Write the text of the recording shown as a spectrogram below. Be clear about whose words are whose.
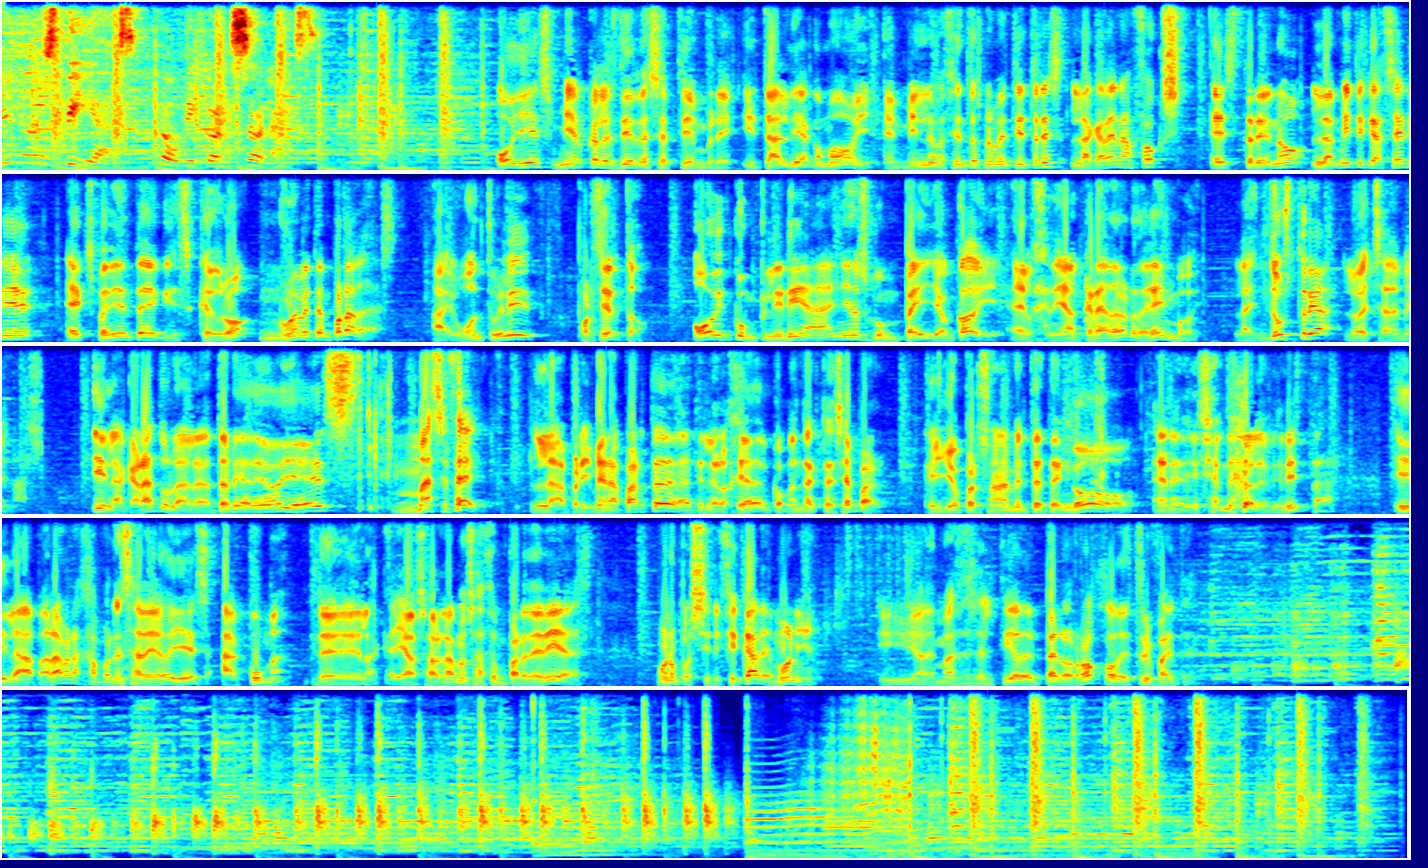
Speaker 1: Buenos días, Hobby Consolas.
Speaker 2: Hoy es miércoles 10 de septiembre y tal día como hoy, en 1993, la cadena Fox estrenó la mítica serie Expediente X, que duró nueve temporadas. I Want to Believe. Por cierto, hoy cumpliría años Gunpei Yokoi, el genial creador de Game Boy. La industria lo echa de menos. Y la carátula aleatoria de hoy es Mass Effect, la primera parte de la trilogía del comandante Shepard, que yo personalmente tengo en edición de coleccionista. Y la palabra japonesa de hoy es Akuma, de la que ya os hablamos hace un par de días. Bueno, pues significa demonio. Y además es el tío del pelo rojo de Street Fighter.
